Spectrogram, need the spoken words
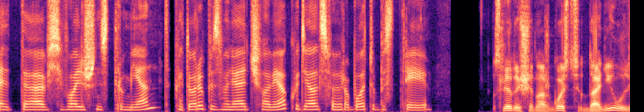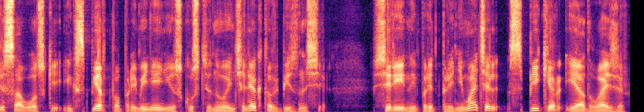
Это всего лишь инструмент, который позволяет человеку делать свою работу быстрее. Следующий наш гость Данил Лисоводский, эксперт по применению искусственного интеллекта в бизнесе. серийный предприниматель, спикер и адвайзер.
